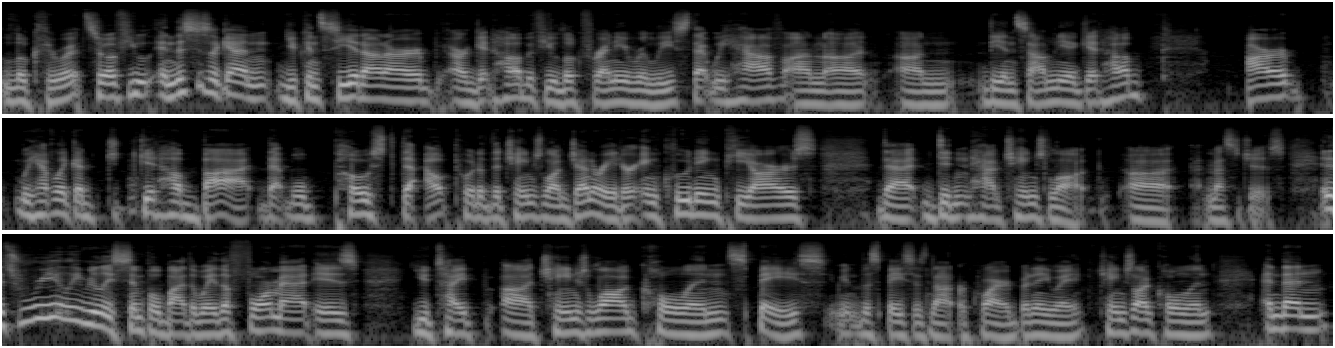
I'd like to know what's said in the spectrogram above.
look through it. So if you and this is again, you can see it on our our GitHub if you look for any release that we have on uh, on the Insomnia GitHub. Our we have like a GitHub bot that will post the output of the changelog generator, including PRs that didn't have changelog uh, messages. And it's really, really simple, by the way. The format is you type uh, changelog colon space. I mean, the space is not required, but anyway, changelog colon, and then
